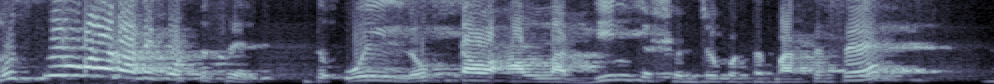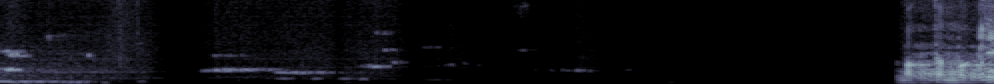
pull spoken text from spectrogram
মুসলিম বলে দাবি করতেছে। কিন্তু ওই লোকটাও আল্লাহ দিনকে সহ্য করতে পারতেছে বক্তব্য কি?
